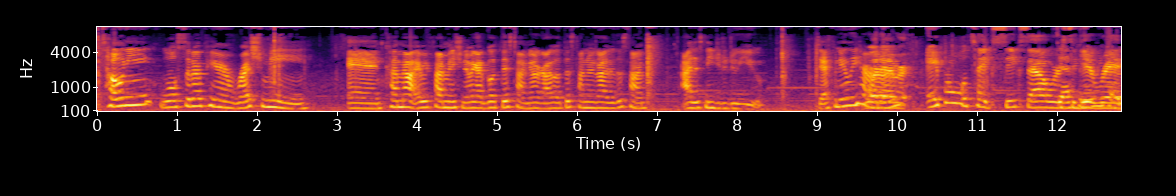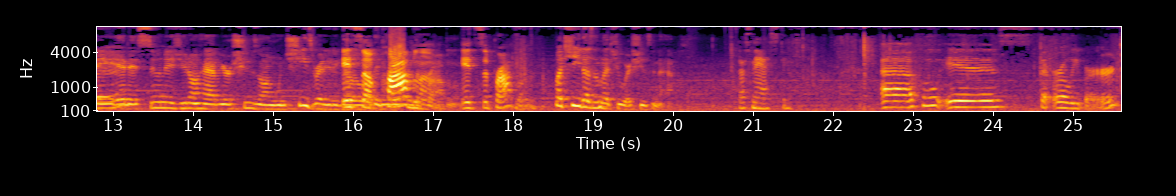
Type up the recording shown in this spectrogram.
Toni will sit up here and rush me and come out every five minutes. You know, I gotta go this time. You know, I gotta go this time. You know, I gotta go this time. I just need you to do you. Definitely her. Whatever. April will take six hours to get ready, her. and as soon as you don't have your shoes on when she's ready to go, It's a problem. problem. It's a problem. But she doesn't let you wear shoes in the house. That's nasty. Uh, who is the early bird?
